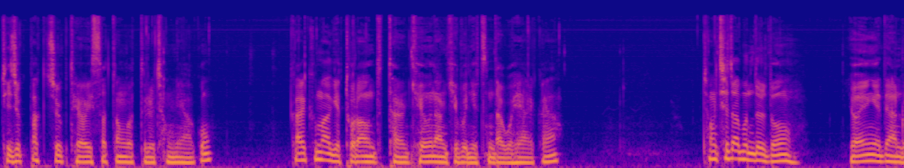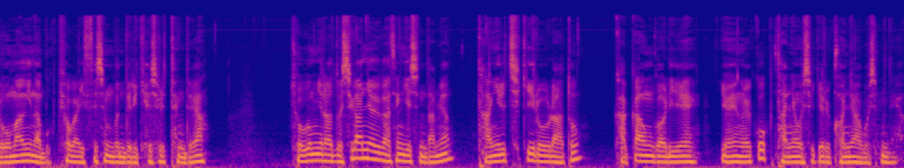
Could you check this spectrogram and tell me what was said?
뒤죽박죽 되어 있었던 것들을 정리하고 깔끔하게 돌아온 듯한 개운한 기분이 든다고 해야 할까요? 청취자분들도 여행에 대한 로망이나 목표가 있으신 분들이 계실 텐데요. 조금이라도 시간 여유가 생기신다면 당일치기로라도 가까운 거리에 여행을 꼭 다녀오시기를 권유하고 싶네요.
